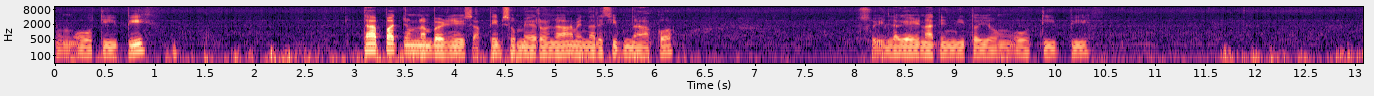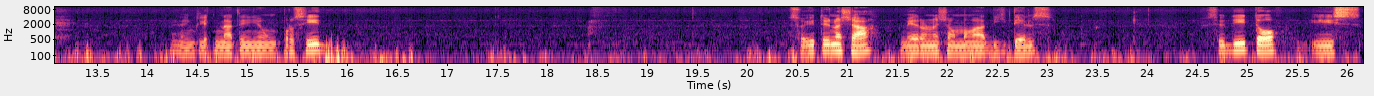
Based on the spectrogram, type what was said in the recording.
yung OTP dapat yung number niyo is active. So meron na. May na-receive na ako. So ilagay natin dito yung OTP and then click natin yung proceed. So ito na siya. Meron na siyang mga details. So dito is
